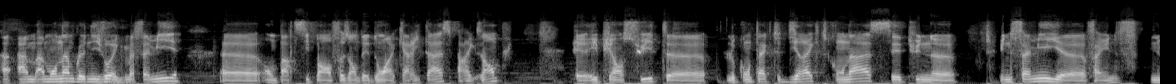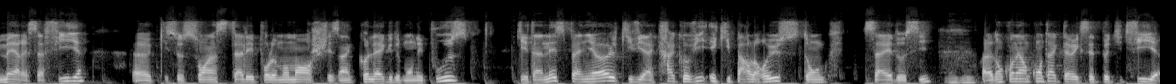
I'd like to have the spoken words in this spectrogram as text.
à, à, mon humble niveau avec mmh. ma famille, euh, on participe en faisant des dons à Caritas, par exemple. Et, et puis ensuite, euh, le contact direct qu'on a, c'est une une famille, euh, enfin une, une, mère et sa fille, euh, qui se sont installés pour le moment chez un collègue de mon épouse, qui est un Espagnol qui vit à Cracovie et qui parle russe. Donc ça aide aussi. Mmh. Voilà, donc on est en contact avec cette petite fille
